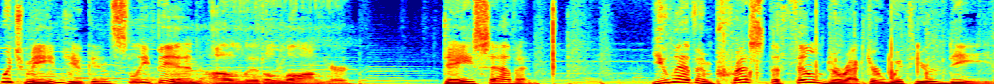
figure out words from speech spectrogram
which means you can sleep in a little longer. Day 7. You have impressed the film director with your deed.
